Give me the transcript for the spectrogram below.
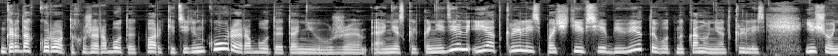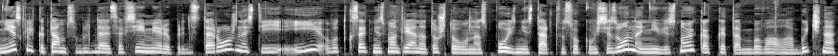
В городах-курортах уже работают парки Теренкуры, работают они уже э, несколько недель, и открылись почти все биветы. Вот накануне открылись еще несколько, там соблюдаются все меры предосторожности. И, и вот, кстати, несмотря на то, что у нас поздний старт высокого сезона, не весной, как это бывало обычно,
